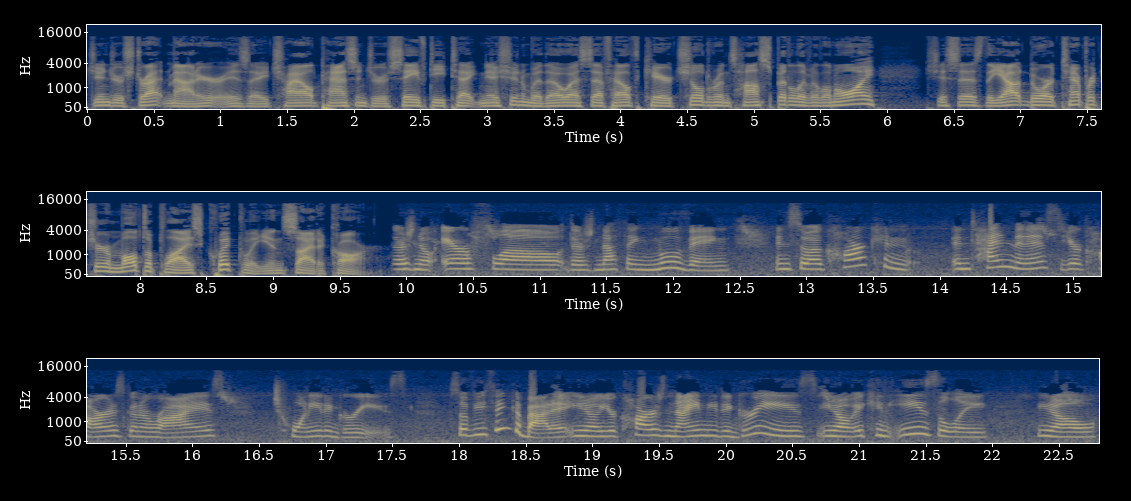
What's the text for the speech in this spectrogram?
Ginger Stratmatter is a child passenger safety technician with OSF Healthcare Children's Hospital of Illinois. She says the outdoor temperature multiplies quickly inside a car. There's no airflow, there's nothing moving, and so a car can, in 10 minutes, your car is going to rise 20 degrees. So if you think about it, you know, your car's 90 degrees, you know, it can easily, you know,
